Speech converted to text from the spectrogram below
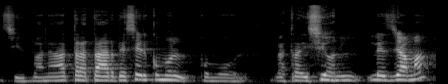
Es decir, van a tratar de ser como, como la tradición les llama,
